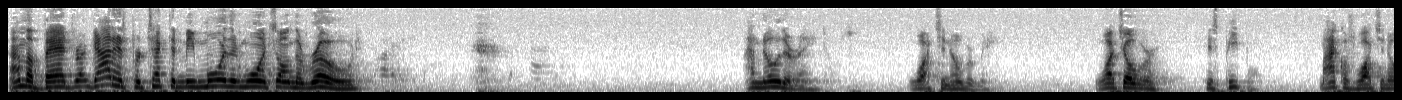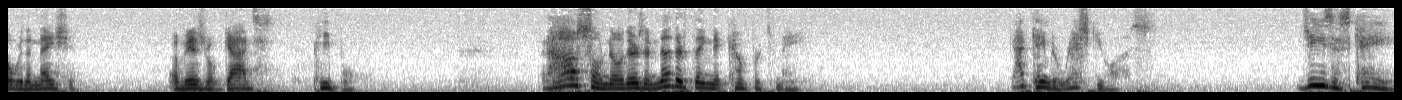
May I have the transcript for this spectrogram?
I'm a bad driver. God has protected me more than once on the road. I know there are angels watching over me. Watch over his people. Michael's watching over the nation of Israel, God's people. But I also know there's another thing that comforts me. God came to rescue us. Jesus came.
